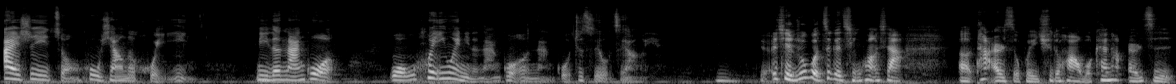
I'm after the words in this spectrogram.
爱是一种互相的回应。你的难过，我会因为你的难过而难过，就只有这样而已。嗯，而且如果这个情况下，呃，他儿子回去的话，我看他儿子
